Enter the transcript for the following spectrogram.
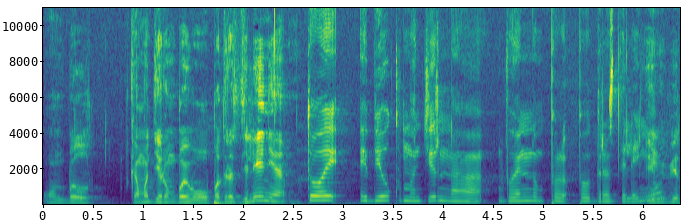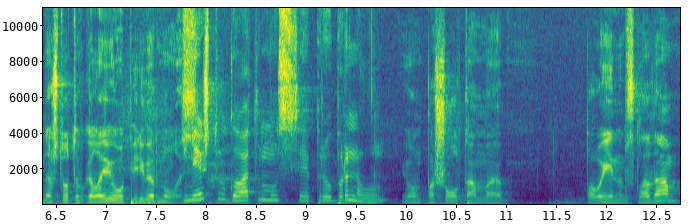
он был командиром боевого подразделения, той е бил командир на военно пр- и подразделение. видно, что-то в голове его перевернулось. И нещо в главата му се е преобърнало. И он пошел там э, по военным складам,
